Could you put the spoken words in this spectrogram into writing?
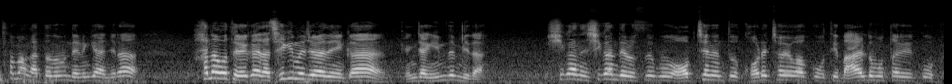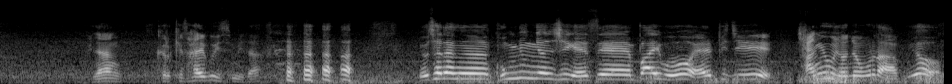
차만 갖다 놓으면 되는 게 아니라 하나부터 열까지 다 책임을 져야 되니까 굉장히 힘듭니다. 시간은 시간대로 쓰고 업체는 또 거래처여갖고 어떻게 말도 못하겠고 그냥 그렇게 살고 있습니다. 이 차량은 06년식 SM5 LPG 장애우 전용으로 나왔고요.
